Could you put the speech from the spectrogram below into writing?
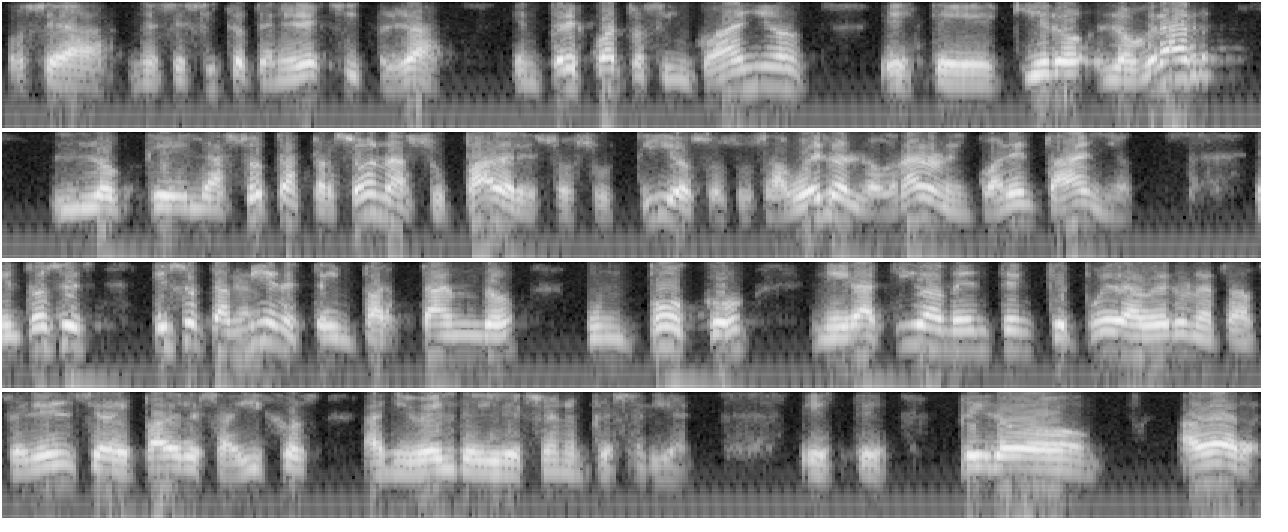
o sea, necesito tener éxito ya. En 3, 4, 5 años este, quiero lograr lo que las otras personas, sus padres o sus tíos o sus abuelos lograron en 40 años. Entonces, eso también está impactando un poco negativamente en que pueda haber una transferencia de padres a hijos a nivel de dirección empresarial. Este, pero a ver,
